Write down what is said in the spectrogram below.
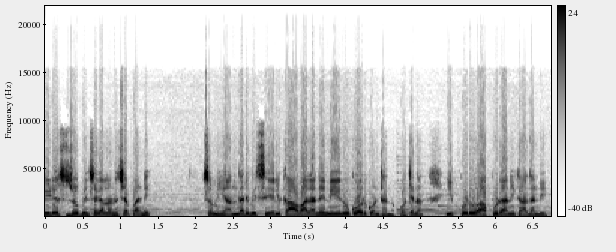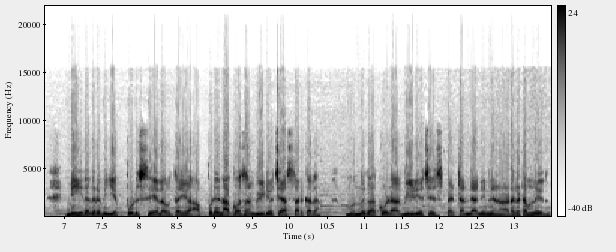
వీడియోస్ చూపించగలను చెప్పండి? సో మీ అందరివి సేల్ కావాలని నేను కోరుకుంటాను ఓకేనా? ఇప్పుడు అప్పుడు అని కాదండి. మీ దగ్గరవి ఎప్పుడు సేల్ అవుతాయో అప్పుడే నా కోసం వీడియో చేస్తారు కదా. ముందుగా కూడా వీడియో చేసి పెట్టండి అని నేను అడగటం లేదు.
